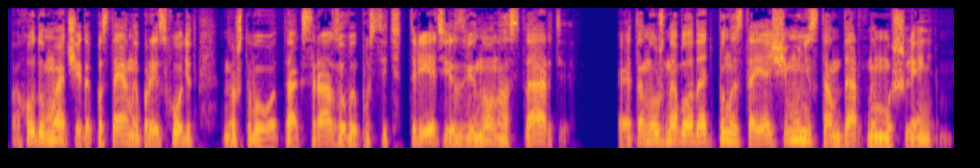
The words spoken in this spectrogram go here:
По ходу матча это постоянно происходит, но чтобы вот так сразу выпустить третье звено на старте, это нужно обладать по-настоящему нестандартным мышлением.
